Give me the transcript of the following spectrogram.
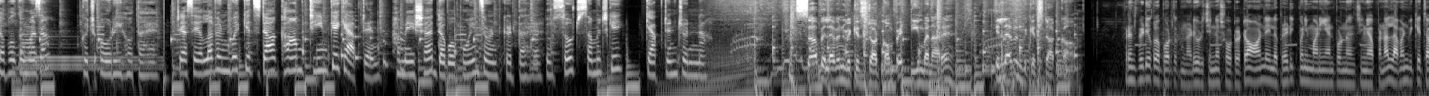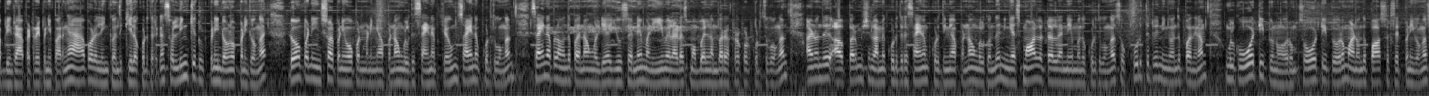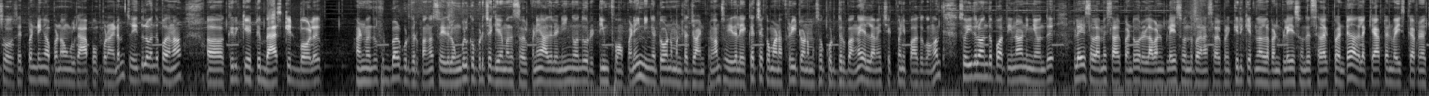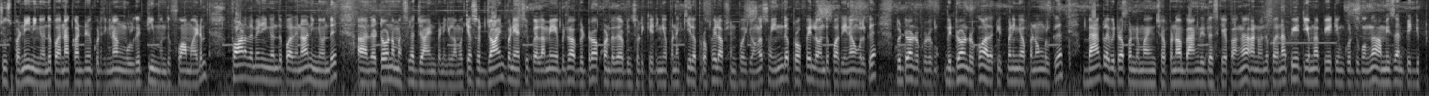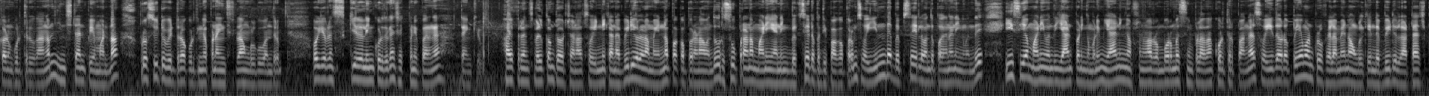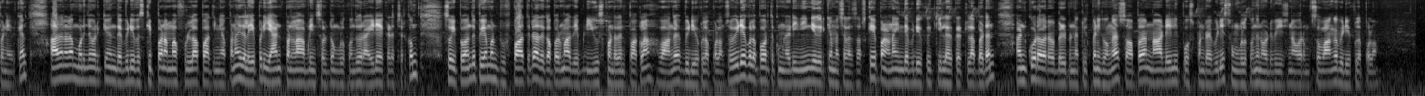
Double का मज़ा कुछ और ही होता है जैसे 11wickets.com टीम के कैप्टन हमेशा डबल पॉइंट्स अर्न करता है तो सोच समझ के कैप्टन चुनना सब 11wickets.com पे टीम बना रहे हैं 11wickets.com ஃப்ரெண்ட்ஸ் வீடியோக்குள்ள போகிறதுக்கு முன்னாடி ஒரு சின்ன ஷோட் ஆன்லைனில் ப்ரெடிக் பண்ணி மணி ஏன் பண்ணணும் வச்சிங்க அப்படின்னா லெவன் விக்கெட்ஸ் அப்படின்ற ஆப்பை ட்ரை பண்ணி பாருங்கள் ஆப்போட லிங்க் வந்து கீழே கொடுத்துருக்கேன். ஸோ லிங்க் கிளிக் பண்ணி டவுன்லோட் பண்ணிக்கோங்க. டவுன் பண்ணி இன்ஸ்டால் பண்ணி ஓப்பன் பண்ணிங்க அப்படின்னா உங்களுக்கு சைன் அப் கேட்கும் சைன் அப் கொடுத்துக்கோங்க. சைன் அப்பில் வந்து பார்த்தீங்கன்னா உங்களுடைய user name and email address mobile number refer code கொடுத்துக்கோங்க. அண்ட் வந்து பர்மிஷன் எல்லாமே கொடுத்துட்டு சைன் அப் கொடுத்தீங்க அப்படின்னா உங்களுக்கு வந்து நீங்கள் ஸ்மால் லெட்டரில் நேம் வந்து கொடுத்துக்கோங்க. ஸோ கொடுத்துட்டு நீங்கள் வந்து பார்த்தீங்கன்னா உங்களுக்கு ஓடிபி ஒன்று வரும். ஸோ ஓடிபி வரும். அண்ட் வந்து பாஸ்வேர்ட் செட் பண்ணிக்கோங்க. ஸோ செட் பண்ணிட்டீங்க அப்படின்னா உங்களுக்கு ஆப் ஓப்பன் ஆகிடும் ஸோ இதில் வந்து பார்த்தீங்கன்னா கிரிக்கெட்டு பேஸ்கெட் பாலு அண்ட் வந்து ஃபுட்பால் கொடுத்துருப்பாங்க. ஸோ இதில் உங்களுக்கு பிடிச்ச கேம் வந்து செலக்ட் பண்ணி அதில் நீங்கள் வந்து ஒரு டீம் ஃபார்ம் பண்ணி நீங்கள் டோர்னமெண்ட்டில் ஜாயின் பண்ணலாம். ஸோ இதில் எக்கச்சக்கமான ஃப்ரீ டோர்னமெண்ட்ஸும் கொடுத்துருப்பாங்க. எல்லாமே செக் பண்ணி பார்த்துக்கோங்க. ஸோ இதில் வந்து பார்த்தீங்கன்னா நீங்கள் வந்து பிளேஸ் எல்லாமே செலக்ட் பண்ணிட்டு ஒரு லெவன் பிளேஸ் வந்து பார்த்தீங்கன்னா செலக்ட் பண்ணி கிரிக்கெட்னா லெவன் பிளேஸ் வந்து செலக்ட் பண்ணிட்டு அதில் கேப்டன் வைஸ் கேப்டனை சூஸ் பண்ணி நீங்கள் வந்து பார்த்தீங்கன்னா கண்டினியூ கொடுத்தீங்கன்னா உங்களுக்கு டீம் வந்து ஃபார்ம் ஆகிடும் ஃபானதுமே நீங்கள் வந்து பார்த்தீங்கன்னா நீங்கள் வந்து அந்த டோர்னமெண்ட்ஸில் ஜாயின் பண்ணிக்கலாம். ஓகே ஸோ ஜாயின் பண்ணியாச்சு. இப்போ எல்லாமே எப்படி விட்ரா பண்ணுறது அப்படின்னு சொல்லி கேட்டிங்க அப்படின்னா கீழே ப்ரொஃபைல் ஆப்ஷன் போய்க்கோங்க. ஸோ இந்த ப்ரொஃபைலில் வந்து பார்த்தீங்கன்னா உங்களுக்கு விட்ரான் இருக்கும். விட்ரான் இருக்கும். அதை கிளிக் பண்ணிங்க அப்படின்னா உங்களுக்கு பேங்க்கில் விட்ரா பண்ணுற மாதிரி இருந்துச்சு அப்படின்னா பேங்க் டீட்டெயில்ஸ் கேட்பாங்க அண்ட் வந்து பார்த்தீங்கன்னா பேடிஎம்னா பேடிஎம் கொடுத்துக்கோங்க. அமேசான் பே கிஃப்ட் கார்டும் கொடுத்துருக்காங்க. இன்ஸ்டன்ட் பேமெண்ட் தான். ப்ரொசீட் டு விட்ரா கொடுத்தீங்க அப்படின்னா இன்ஸ்டா உங்களுக்கு வந்துடும் ஓகே ஃப்ரெண்ட்ஸ் கீழே லிங்க் கொடுத்துருக்கேன். செக் பண்ணி பாருங்கள் thank you hi friends welcome to our channel so இன்றைக்கான வீடியோவில் நம்ம என்ன பார்க்க போகிறோம்னா வந்து ஒரு சூப்பரான மணி ஏர்னிங் வெப்சைட்டை பற்றி பார்க்க போகிறோம் ஸோ இந்த வெப்சைட்டில் வந்து பார்த்தீங்கன்னா நீங்கள் வந்து ஈஸியாக மணி வந்து ஏர்ன் பண்ணிக்க முடியும். ஏர்னிங் ஆப்ஷன்லாம் ரொம்ப ரொம்ப சிம்பிளாக தான் கொடுத்துருப்பாங்க. ஸோ இதோட பேமெண்ட் ப்ரூஃப் எல்லாமே நான் உங்களுக்கு இந்த வீடியோவில் அட்டாச் பண்ணியிருக்கேன். அதனால் முடிஞ்ச வரைக்கும் இந்த வீடியோவை ஸ்கிப் பண்ணாமல் ஃபுல்லாக பார்த்தீங்க அப்படின்னா இதில் எப்படி ஏர்ன் பண்ணலாம் அப்படின்னு சொல்லிட்டு உங்களுக்கு வந்து ஒரு ஐடியா கிடச்சிருக்கும். ஸோ இப்போ வந்து பேமெண்ட் ப்ரூஃப் பார்த்துட்டு அதுக்கு அதை எப்படி யூஸ் பண்ணுறதுன்னு பார்க்கலாம். வாங்க வீடியோக்குள்ளே போகலாம் ஸோ வீடியோக்குள்ளே போகிறதுக்கு முன்னாடி நீங்கள் இது வரைக்கும் நம்ம சேனல் சப்ஸ்கிரைப் பண்ணனா இந்த வீடியோக்கு கீழே இருக்கிற பட்டன் அண்ட் கூட வர பெல் பண்ண கிளிக் பண்ணிக்கோங்க. ஸோ அப்போ நான் டெய்லி போஸ்ட் பண்ணுற வீடியோஸ் உங்களுக்கு வந்து நோட்டிஃபிகேஷனாக வரும். ஸோ வாங்க வீடியோக்குள்ளே போகலாம்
